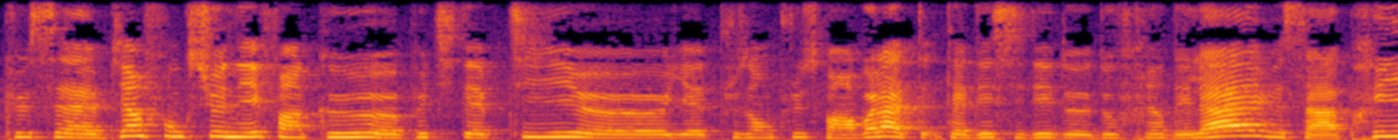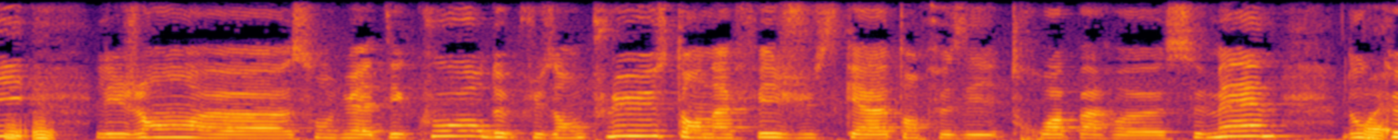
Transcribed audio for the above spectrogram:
que ça a bien fonctionné, enfin que euh, petit à petit, euh, il y a de plus en plus, enfin voilà, tu as décidé d'offrir des lives, ça a pris, mm, mm. les gens sont venus à tes cours de plus en plus, t'en as fait jusqu'à, t'en faisais trois par semaine. Donc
